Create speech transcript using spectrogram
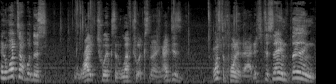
And what's up with this right Twix and left Twix thing? I just, what's the point of that? It's the same thing.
